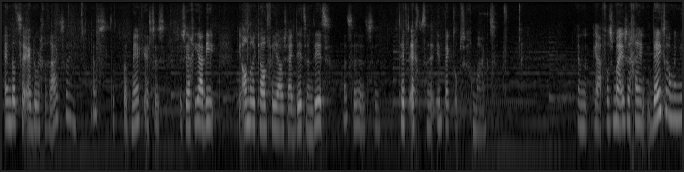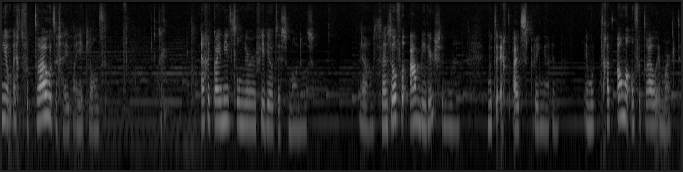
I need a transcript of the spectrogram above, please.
En dat ze erdoor geraakt zijn. Dus dat, dat, merk je echt. Ze zeggen, ja, die, die andere klant van jou zei dit en dit. Het heeft echt eh, impact op ze gemaakt. En ja, volgens mij is er geen betere manier om echt vertrouwen te geven aan je klant. Dus eigenlijk kan je niet zonder videotestimonials. Ja, er zijn zoveel aanbieders en je moet er echt uitspringen. En moet, het gaat allemaal om vertrouwen in marketing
